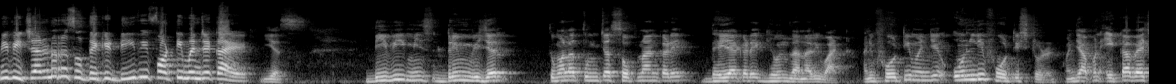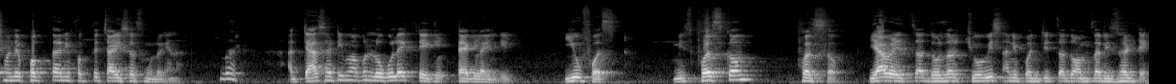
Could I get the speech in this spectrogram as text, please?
मी विचारणारच होते की डी व्ही फॉर्टी म्हणजे काय? Yes D V means dream vision तुम्हाला तुमच्या स्वप्नांकडे ध्येयाकडे घेऊन जाणारी वाट. आणि फोर्टी म्हणजे ओनली फोर्टी स्टुडंट म्हणजे आपण एका बॅचमध्ये फक्त आणि फक्त चाळीसच मुलं घेणार. बर. आणि त्यासाठी मग आपण लोगोला एक टॅग टॅगलाईन दिली you first means first come first सर्व यावेळेचा दोन हजार चोवीस आणि पंचवीसचा जो आमचा रिझल्ट आहे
